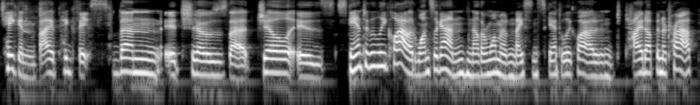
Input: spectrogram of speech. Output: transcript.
taken by Pigface. Then it shows that Jill is scantily clad once again, another woman nice and scantily clad and tied up in a trap.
